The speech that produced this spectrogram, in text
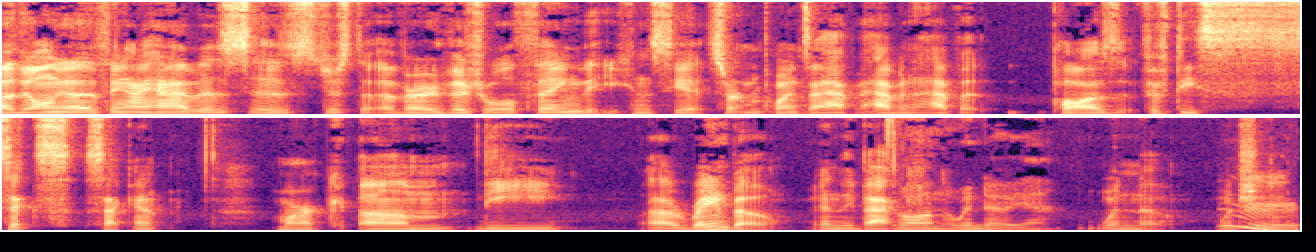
Uh, the only other thing I have is is just a, a very visual thing that you can see at certain points. I happen, happen to have it pause at 56 second mark. Um, the uh, rainbow in the back Oh, on the window, yeah. window windshield. Hmm.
